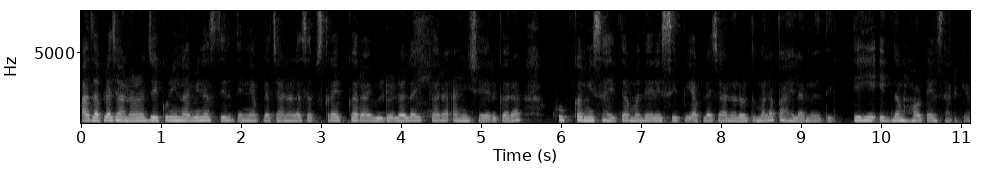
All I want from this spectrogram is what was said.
आज आपल्या चॅनलवर जे कोणी नवीन असतील त्यांनी आपल्या चॅनलला सबस्क्राईब करा व्हिडिओला लाईक करा आणि शेअर करा. खूप कमी साहित्यामध्ये रेसिपी आपल्या चॅनलवर तुम्हाला पाहायला मिळतील. तेही एकदम हॉटेलसारख्या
